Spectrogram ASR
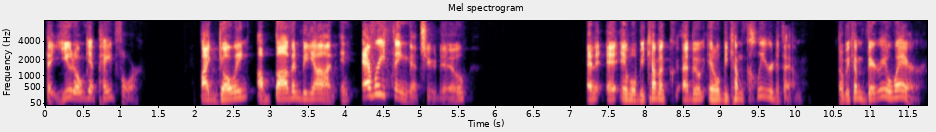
that you don't get paid for. By going above and beyond in everything that you do, and it, it will become a it will become clear to them. They'll become very aware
